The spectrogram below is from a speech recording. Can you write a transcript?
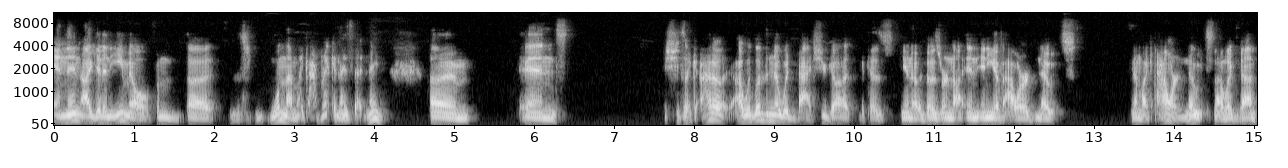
and then I get an email from uh this woman. I'm like, I recognize that name. Um and she's like, I don't I would love to know what batch you got because you know those are not in any of our notes. And I'm like, our notes. And I look down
